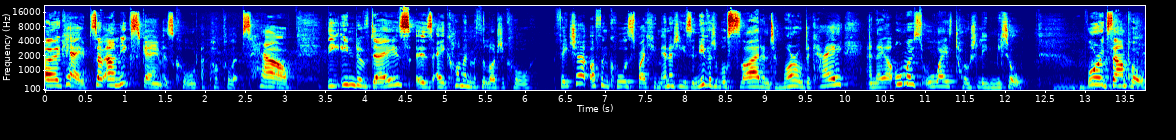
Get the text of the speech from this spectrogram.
Okay, so our next game is called Apocalypse How. The end of days is a common mythological feature, often caused by humanity's inevitable slide into moral decay, and they are almost always totally metal. For example,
